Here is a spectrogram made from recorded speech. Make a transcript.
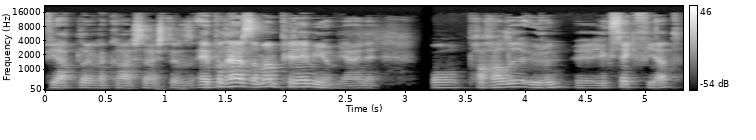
fiyatlarına karşılaştırırız. Apple her zaman premium yani o pahalı ürün, e, yüksek fiyat.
